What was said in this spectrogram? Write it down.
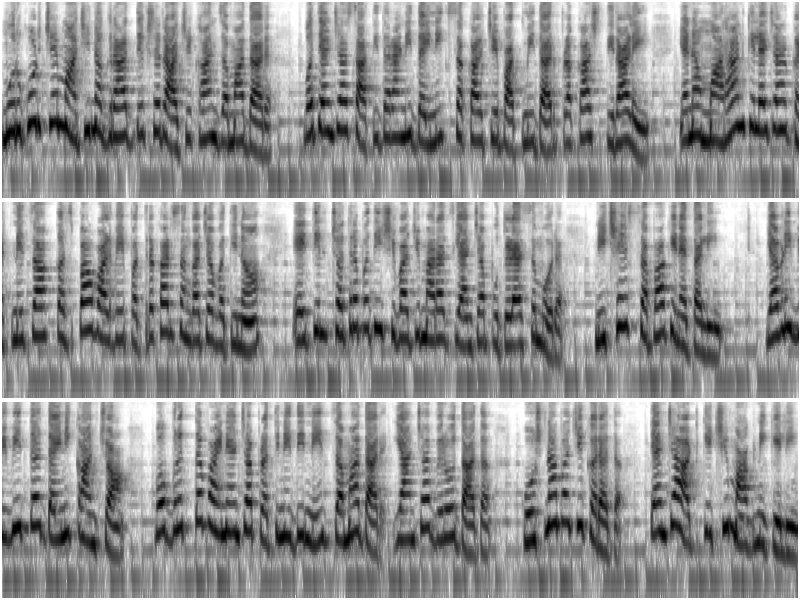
मुरगुडचे माजी नगराध्यक्ष राजेखान जमादार व त्यांच्या साथीदारांनी दैनिक सकाळचे बातमीदार प्रकाश तिराळे यांना मारहाण केल्याच्या घटनेचा कसबा वाळवे पत्रकार संघाच्या वतीनं येथील छत्रपती शिवाजी महाराज यांच्या पुतळ्यासमोर निषेध सभा घेण्यात आली. यावेळी विविध दैनिकांच्या व वृत्तवाहिन्यांच्या प्रतिनिधींनी जमादार यांच्या विरोधात घोषणाबाजी करत त्यांच्या अटकेची मागणी केली.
